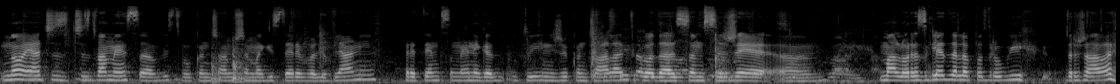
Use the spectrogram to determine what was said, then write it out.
No, ja, čez, čez dva meseca v bistvu končam še magisterij v Ljubljani. Predtem sem enega v tujini že končala, tako da sem se že um, malo razgledala po drugih državah.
